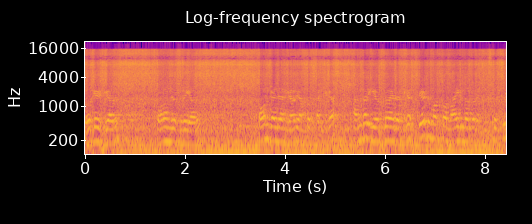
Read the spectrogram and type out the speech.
లోకేష్ గారు పురంధేశ్వరి గారు పవన్ కళ్యాణ్ గారు ఎంతో చక్కగా అందరికీ అర్థమయ్యేటట్టుగా స్టేట్ మొత్తం నాయకులందరినీ తీసుకొచ్చి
